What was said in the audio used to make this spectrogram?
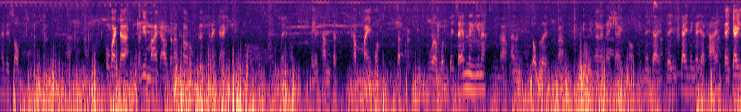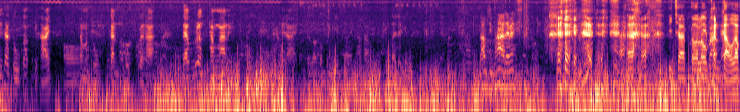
ให้ไปซ่อมเพราะว่าจะตอนนี้มาจะเอาตอนนั้นเข้าโรงครึ่งในใจไปไปทำสักทำใหม่หมดสักหัวหมดไปแสนหนึ่งนี่นะครับให้มันจบเลยคิดอย่างนั้นในใจเอาคิดในใจแต่อีกใจหนึ่งก็อยากขายแต่ใจนึงถ้าถูกก็จะขายอ๋อถ้ามันถูกกัน ถูกราคาแต่เรื่องทำงานนี่ไม่ได้เดี๋ยวเราต้องไปเก็บหน่อยนะครับเก็บรายละเอียดสามสิบห้าได้ไหมพี่ชาติต่อรองคันเก่าครับ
